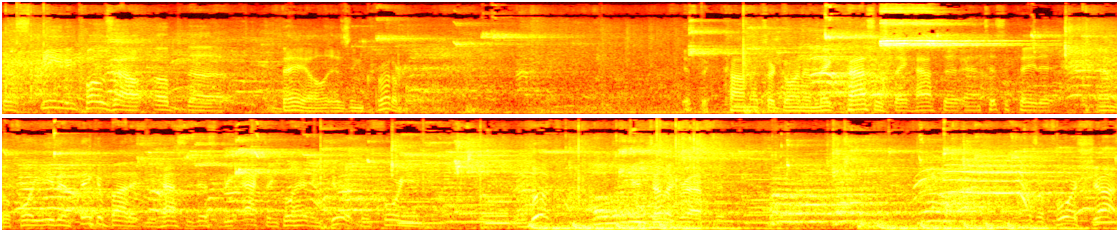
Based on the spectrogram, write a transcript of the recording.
The speed and closeout of the Vale is incredible. If the Comets are going to make passes, they have to anticipate it. And before you even think about it, you have to just react and go ahead and do it before you look and telegraph it. That was a forced shot.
